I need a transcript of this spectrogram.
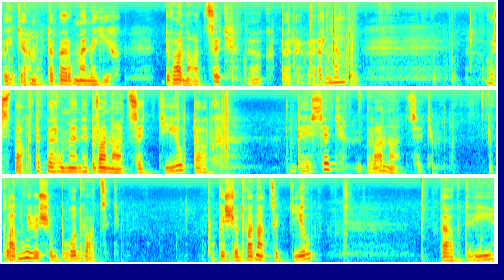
витягну. Тепер у мене їх 12. Так, перевернемо. Ось так. Тепер у мене 12 тіл. Так, 10, 12. Планую, щоб було 20. Поки що 12 тіл. Так, 2,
